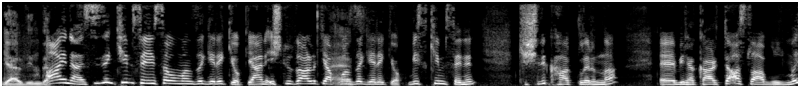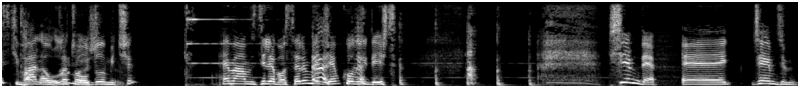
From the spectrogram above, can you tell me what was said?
geldiğinde. Aynen sizin kimseyi savunmanıza gerek yok. Yani işgüzarlık yapmanıza Evet. gerek yok. Biz kimsenin kişilik haklarına e, bir hakarette asla bulunmayız ki ben Tabii, olur avukat olduğum şey? için hemen zile basarım ve Cem konuyu değiştir. Şimdi e, Cem'cim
